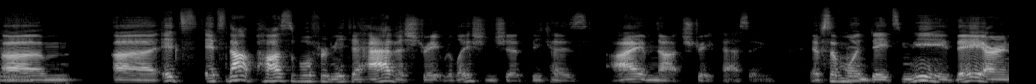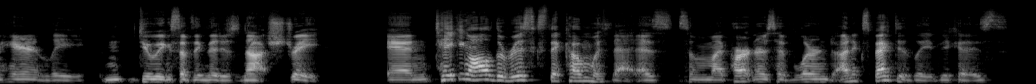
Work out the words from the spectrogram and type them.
Mm-hmm. Um, uh, it's it's not possible for me to have a straight relationship because I am not straight passing. If someone Mm. dates me, they are inherently doing something that is not straight and taking all of the risks that come with that, as some of my partners have learned unexpectedly because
